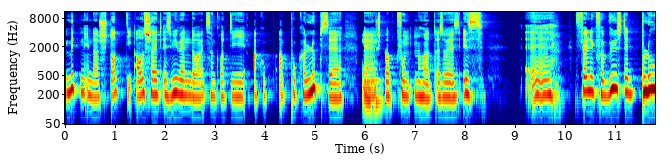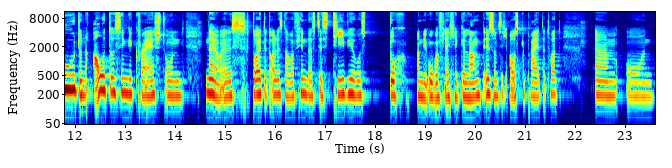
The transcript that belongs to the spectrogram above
mitten in der Stadt, die ausschaut, ist wie wenn da jetzt gerade die Apokalypse äh, mhm. stattgefunden hat. Also es ist äh, völlig verwüstet, Blut und Autos sind gecrashed und naja, es deutet alles darauf hin, dass das T-Virus doch an die Oberfläche gelangt ist und sich ausgebreitet hat. Ähm, und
